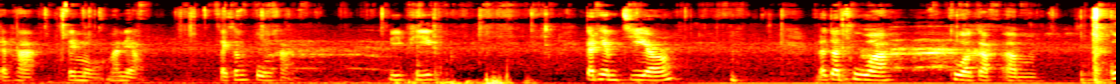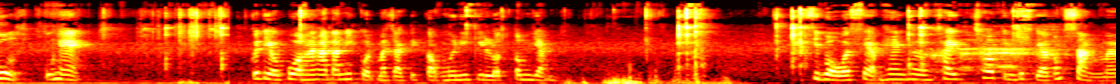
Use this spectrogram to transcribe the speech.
กระทะ ใส่หม้อมาแล้ว ใส่เครื่องปรุงค่ะ มีพริก กระเทียมเจียว แล้วก็ถั่ว ถั่วกับกุ้ง กุ้งแห้งก๋วยเตี๋ยวพวงนะคะ ตอนนี้กดมาจากติ๊กต็อกมือนี้กินรสต้มยำ ที่บอกว่าแสบแห้งเธอ ใครชอบกินก๋วยเตี๋ยวต้องสั่งมา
